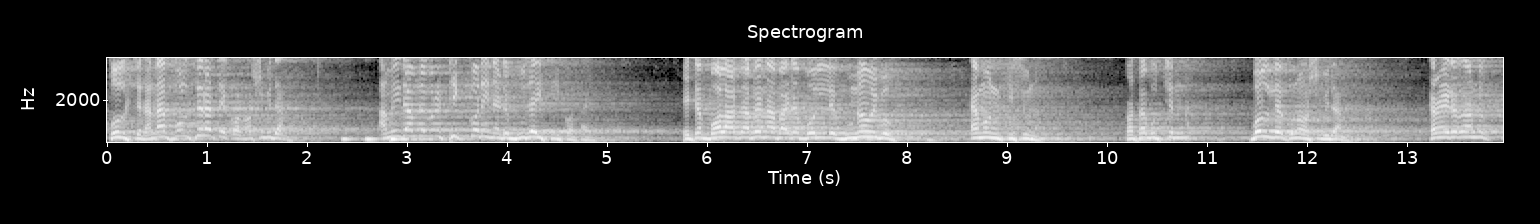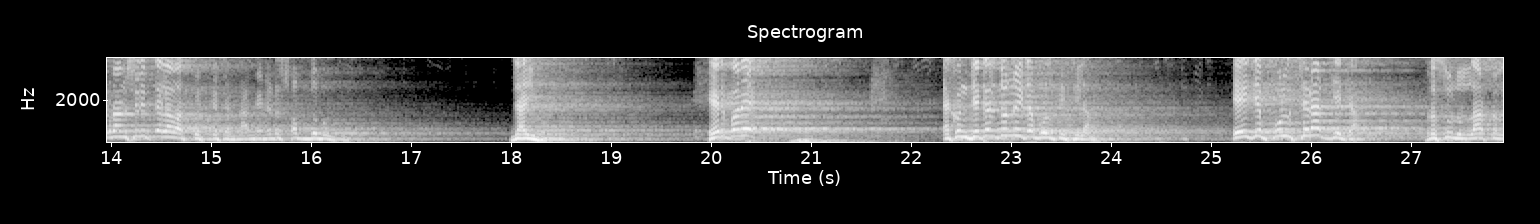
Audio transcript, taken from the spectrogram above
ফুলসেরা। না, ফুলসেরাতে কোন অসুবিধা নেই। আমি এটা আপনাকে ঠিক করি না, এটা বুঝাইছি কথায়। এটা বলা যাবে না বা এটা বললে গুণা হইব, এমন কিছু না। কথা বুঝছেন না? বলতে কোনো অসুবিধা নেই। কারণ এটা তো আপনি কোরআন শরীফ তেলাওয়াত করতেছেন না, আপনি এটা শব্দ বলতেছেন। যাই হোক। এরপরে এখন যেটার জন্য এটা বলতেছিলাম, এই যে ফুলসেরাত যেটা রসুল্লাহ সাল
